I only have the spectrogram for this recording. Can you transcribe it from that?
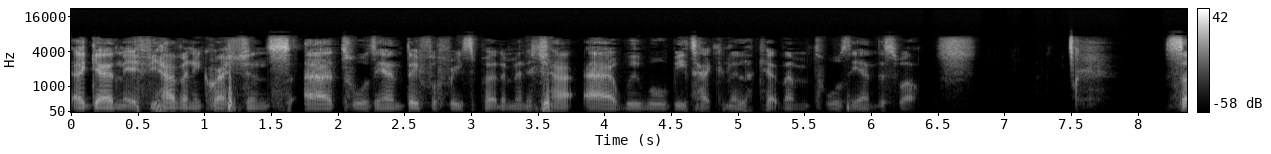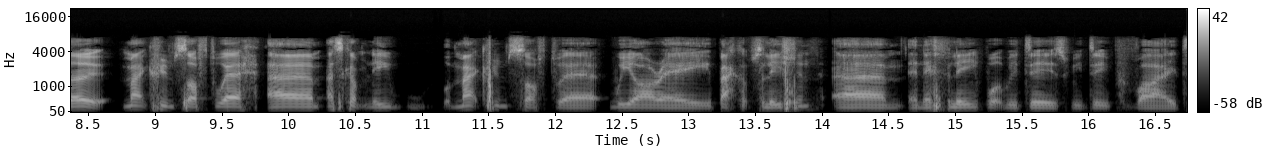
again, if you have any questions uh, towards the end, do feel free to put them in the chat. Uh, we will be taking a look at them towards the end as well. So Macrium Software, um, as a company, Macrium Software, we are a backup solution. Um, initially, what we do is we do provide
